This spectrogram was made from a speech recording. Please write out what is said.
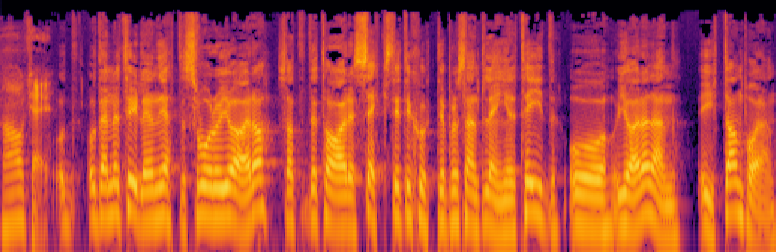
Ja, okej. Och, och den är tydligen jättesvår att göra, så att det tar 60-70% längre tid att göra den ytan på den.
